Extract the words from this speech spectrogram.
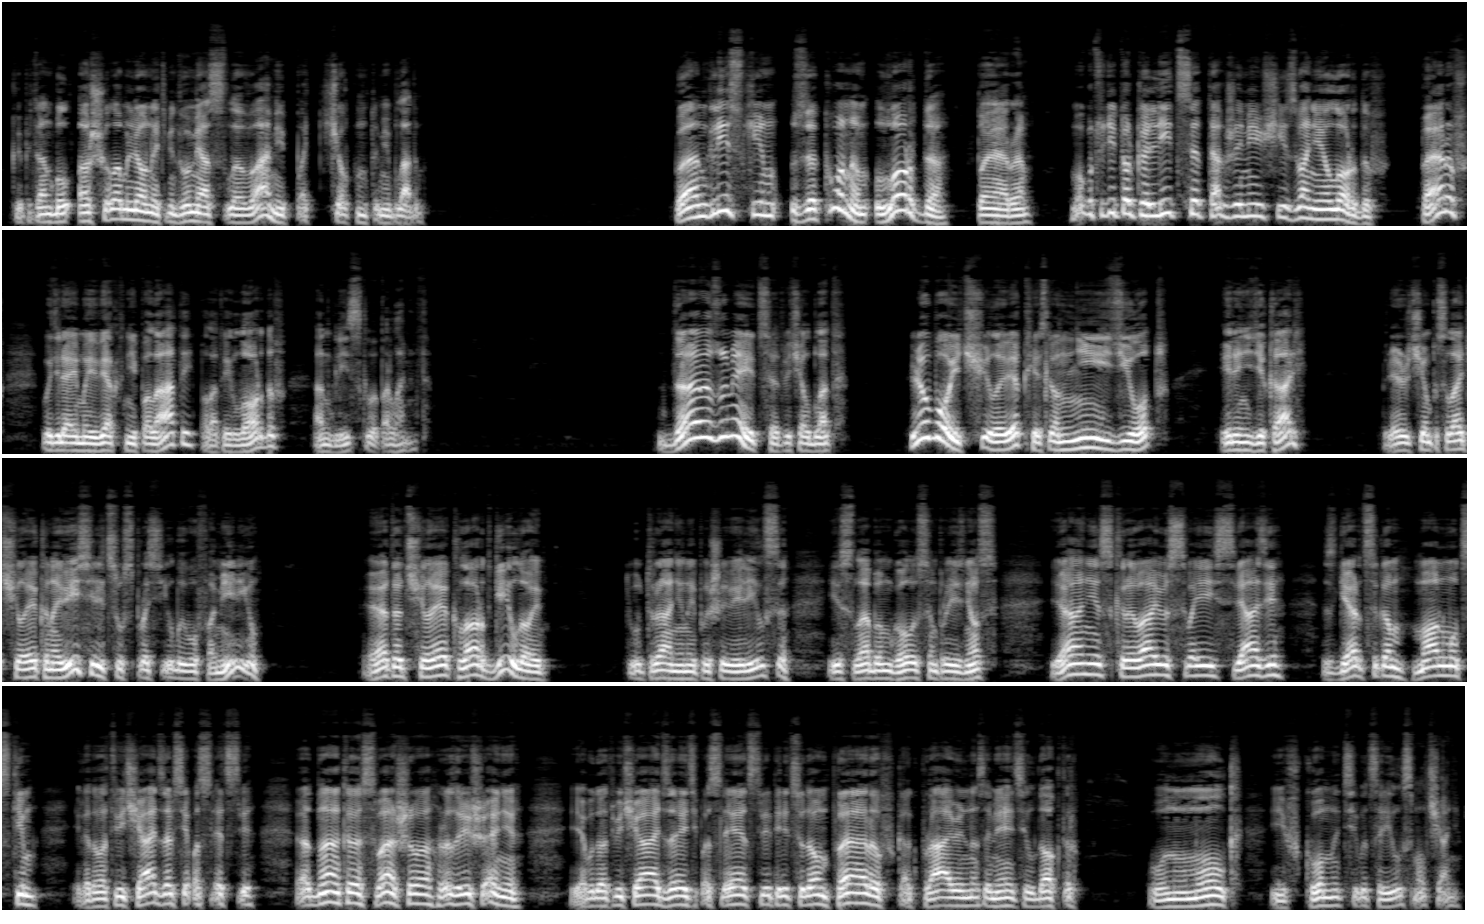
Капитан был ошеломлен этими двумя словами, подчеркнутыми Бладом. По английским законам лорда, пэра, могут судить только лица, также имеющие звание лордов, пэров, выделяемые Верхней палатой, палатой лордов английского парламента. «Да, разумеется», — отвечал Блад. «Любой человек, если он не идиот или не дикарь, прежде чем посылать человека на виселицу, спросил бы его фамилию. Этот человек — лорд Гиллой». Тут раненый пошевелился и слабым голосом произнес «Я не скрываю своей связи с герцогом Монмутским и готов отвечать за все последствия. Однако, с вашего разрешения, я буду отвечать за эти последствия перед судом пэров, как правильно заметил доктор». Он умолк, и в комнате воцарилось молчание.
